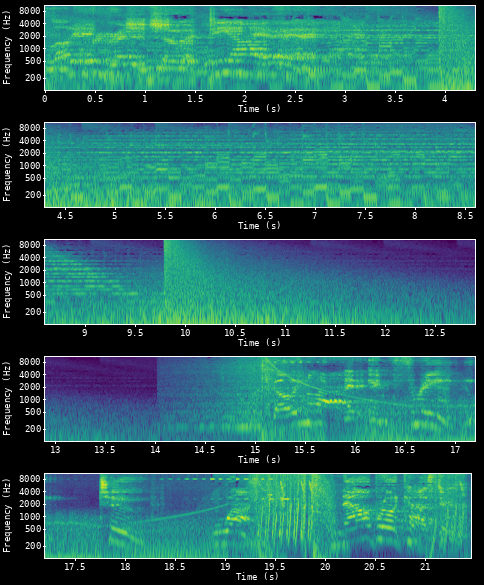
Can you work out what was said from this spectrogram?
Melodic Progression Show at DIFN. Going live in three, two, one. Now broadcasting.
